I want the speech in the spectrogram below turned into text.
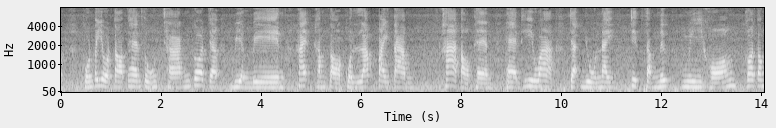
ชน์ ผลประโยชน์ตอบแทนสูงฉันก็จะเบี่ยงเบน ให้คำตอบผลลัพธ์ไปตามค่าตอบแทน แทนที่ว่าจะอยู่ใน จิตสำนึกมีของก็ต้อง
